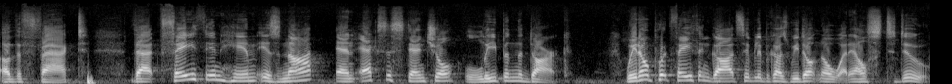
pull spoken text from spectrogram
of the fact that faith in Him is not an existential leap in the dark. We don't put faith in God simply because we don't know what else to do.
